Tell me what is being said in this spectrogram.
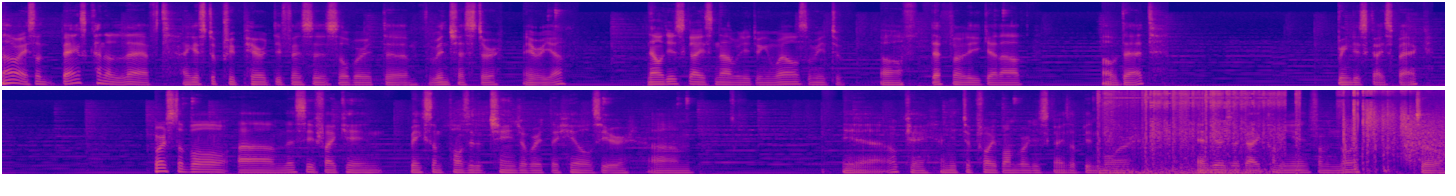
Alright, so Banks kind of left, I guess, to prepare defenses over at the Winchester area. Now this guy is not really doing well, so we need to uh, definitely get out of that. Bring these guys back. First of all, um, let's see if I can make some positive change over at the hills here. Um, yeah, okay. I need to probably bombard these guys a bit more. And there's a guy coming in from the north. So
